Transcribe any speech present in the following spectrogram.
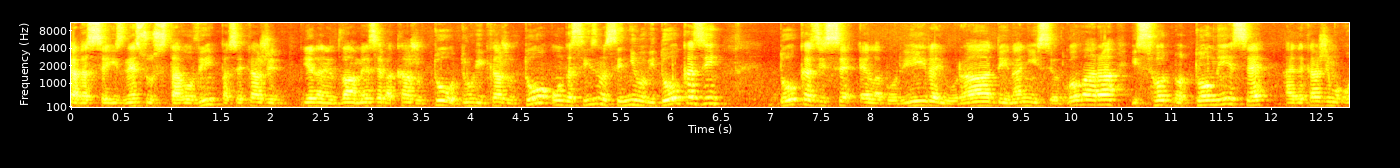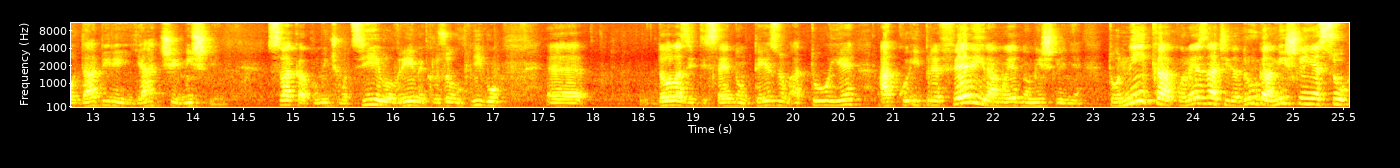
kada se iznesu stavovi, pa se kaže jedan ili dva mezheba kažu to, drugi kažu to, onda se iznose njihovi dokazi, dokazi se elaboriraju, radi, na njih se odgovara i shodno tome se, hajde da kažemo, odabire jače mišljenje. Svakako, mi ćemo cijelo vrijeme kroz ovu knjigu e, dolaziti sa jednom tezom, a to je, ako i preferiramo jedno mišljenje, to nikako ne znači da druga mišljenja su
